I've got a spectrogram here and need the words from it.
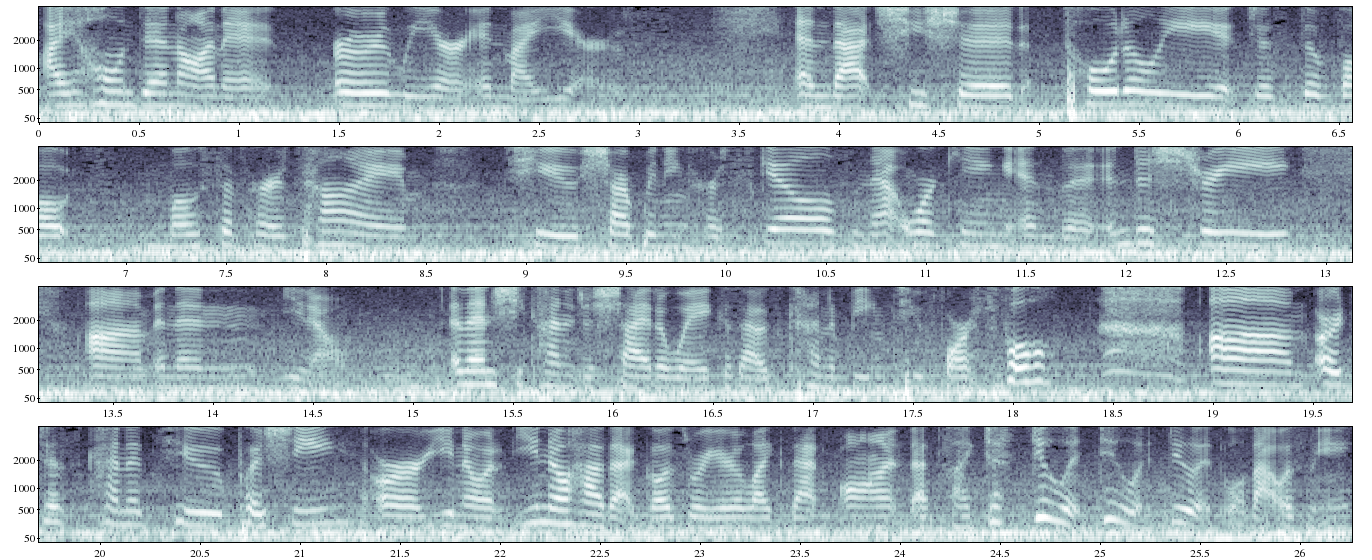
I honed in on it earlier in my years, and that she should totally just devote most of her time to sharpening her skills, networking in the industry, um, and then, you know, and then she kind of just shied away because I was kind of being too forceful, um, or just kind of too pushy, or you know, you know how that goes, where you're like that aunt that's like, just do it, do it, do it. Well, that was me.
